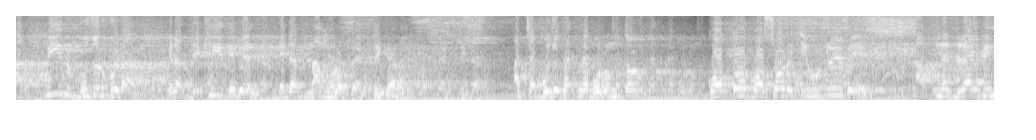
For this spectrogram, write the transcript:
আর পীর বুজুর্গরা এটা দেখিয়ে দিবেন, এটার নাম হলো প্র্যাকটিক্যাল আচ্ছা বুঝে থাকলে বলুন তো, কত বছর ইউটিউবে আপনি ড্রাইভিং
